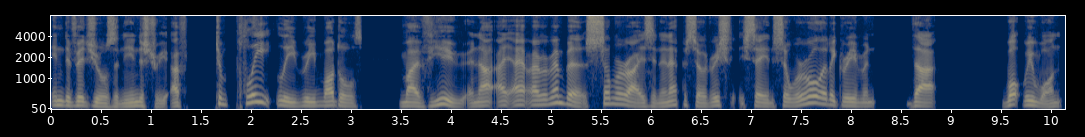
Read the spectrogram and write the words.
individuals in the industry, I've completely remodels my view. And I, I, I remember summarizing an episode recently saying, so we're all in agreement that what we want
